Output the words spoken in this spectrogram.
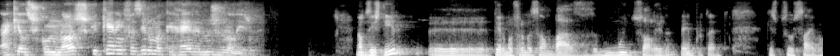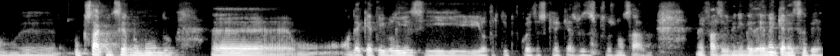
àqueles como nós que querem fazer uma carreira no jornalismo? Não desistir, eh, ter uma formação base muito sólida, é importante que as pessoas saibam eh, o que está a acontecer no mundo, eh, onde é que é Tbilisi e outro tipo de coisas que, que às vezes as pessoas não sabem, nem fazem a mínima ideia, nem querem saber.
